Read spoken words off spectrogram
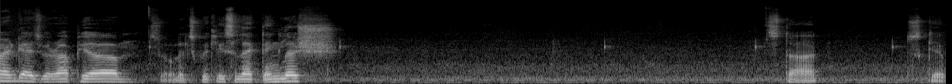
Alright guys, we're up here. So let's quickly select English. Start, skip,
